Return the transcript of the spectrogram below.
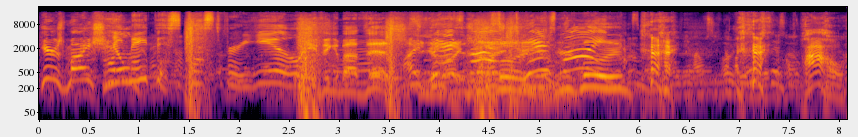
Here's my shield. I shield. made this just for you. What do you think about this? I Here's mine! Here's mine! Wow.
